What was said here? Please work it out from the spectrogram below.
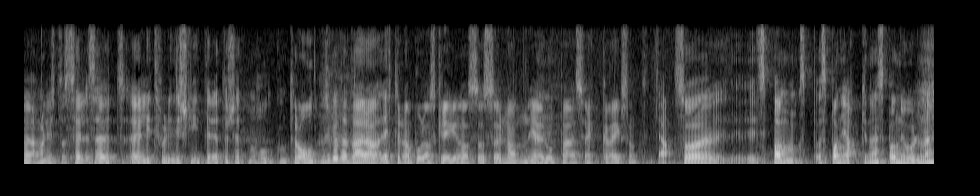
eh, har lyst til å selge seg ut. eh, Litt fordi de sliter rett og slett med å holde kontroll. Er etter Napoleonskrigen også, så land i Europa er svekka. ikke sant? Ja, så span sp- spanjakkene, spanjolene,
